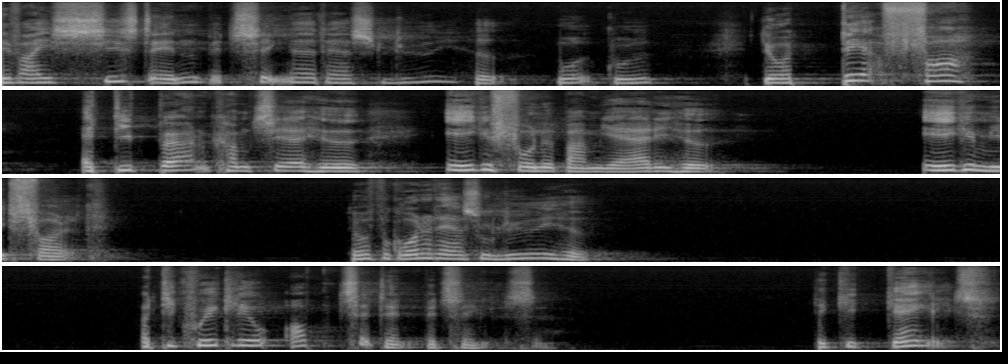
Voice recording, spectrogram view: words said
det var i sidste ende betinget af deres lydighed mod Gud. Det var derfor, at de børn kom til at hedde ikke fundet barmhjertighed, ikke mit folk. Det var på grund af deres ulydighed. Og de kunne ikke leve op til den betingelse. Det gik galt.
